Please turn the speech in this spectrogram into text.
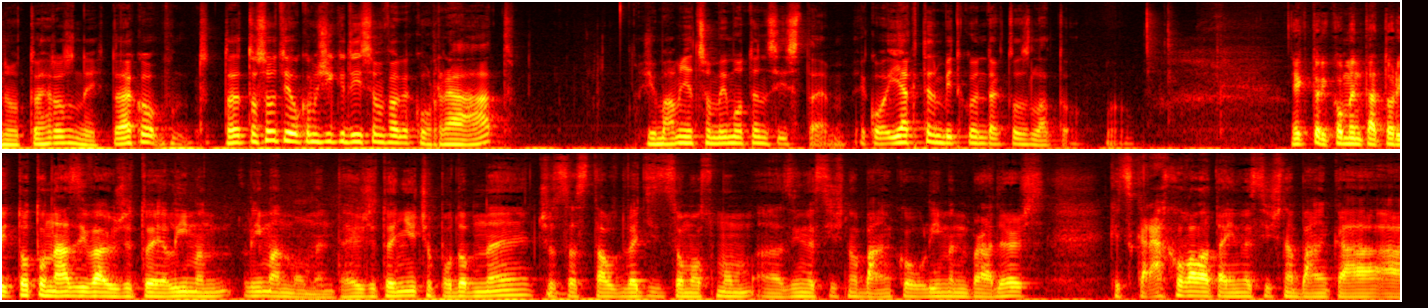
No to je hrozný. To, jako, to, to jsou ty okamžiky, kdy jsem fakt jako rád, že mám něco mimo ten systém. Jako jak ten Bitcoin, tak to zlato. No. Niektorí komentátori toto nazývajú, že to je Lehman, Lehman moment, hej, že to je niečo podobné, čo sa stalo v 2008 eh, s investičnou bankou Lehman Brothers, keď skrachovala tá investičná banka a,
